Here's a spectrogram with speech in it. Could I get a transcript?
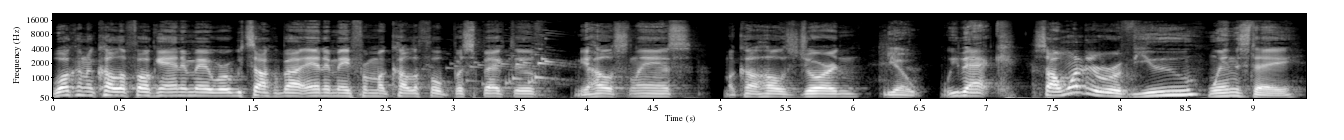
Welcome to Colorful Anime, where we talk about anime from a colorful perspective. I'm your host Lance, my co-host Jordan. Yo, We back. So I wanted to review Wednesday.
